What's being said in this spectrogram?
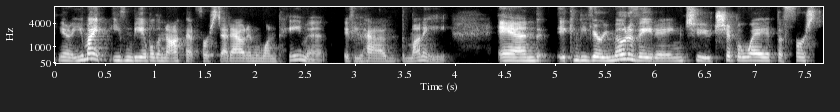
you know, you might even be able to knock that first debt out in one payment if you had the money. And it can be very motivating to chip away at the first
